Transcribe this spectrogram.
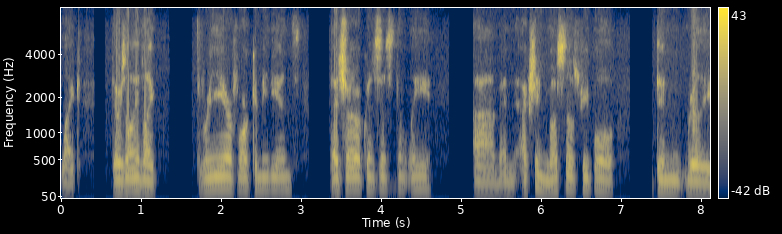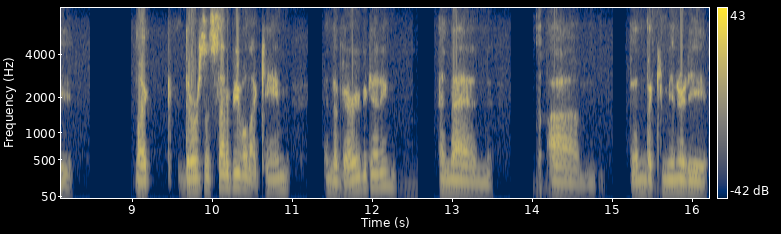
Like there was only like three or four comedians that showed up consistently, um, and actually most of those people didn't really like. There was a set of people that came in the very beginning, and then um, then the community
